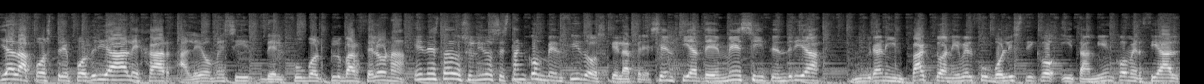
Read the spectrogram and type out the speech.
y a la postre podría alejar a Leo Messi del Fútbol Club Barcelona. En Estados Unidos están convencidos que la presencia de Messi tendría un gran impacto a nivel futbolístico y también comercial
